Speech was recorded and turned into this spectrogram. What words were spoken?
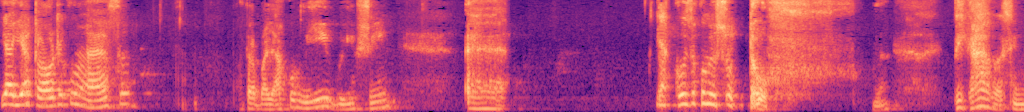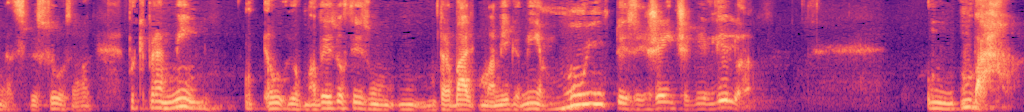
E aí a Cláudia começa a trabalhar comigo, enfim. É... E a coisa começou, tuf, né? pegava assim as pessoas, porque para mim, eu, eu, uma vez eu fiz um, um, trabalho com uma amiga minha, muito exigente, de Lila, um, um bar.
